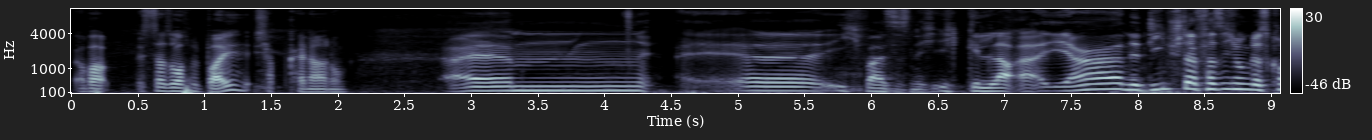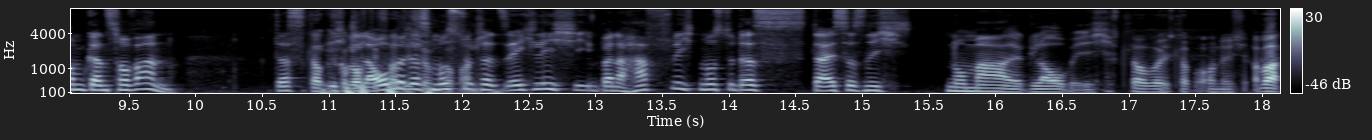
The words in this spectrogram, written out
aber ist da sowas mit bei? Ich habe keine Ahnung. Ähm, äh, ich weiß es nicht. Ich glaube, äh, ja, eine Diebstahlversicherung, das kommt ganz drauf an. Das, ich, glaub, ich glaube, das musst du tatsächlich, bei einer Haftpflicht musst du das, da ist das nicht normal, glaube ich. Ich glaube, ich glaube auch nicht. Aber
